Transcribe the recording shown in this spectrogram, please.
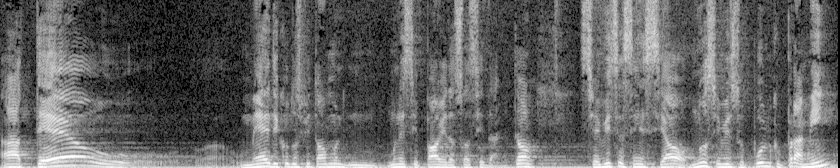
até o, o médico do hospital municipal e da sua cidade. Então, serviço essencial no serviço público, para mim,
